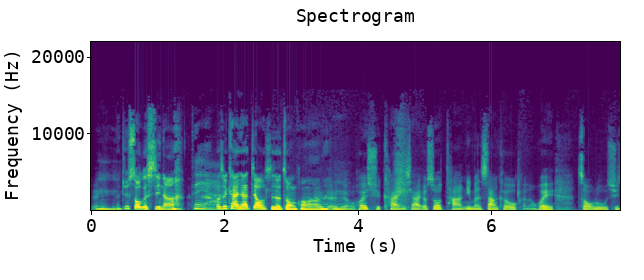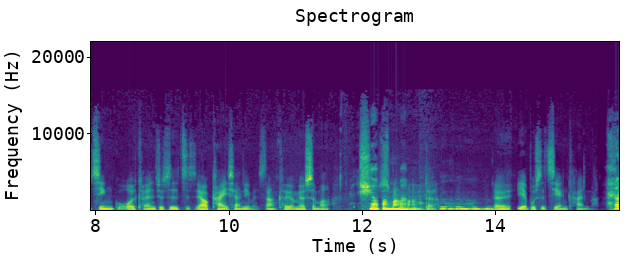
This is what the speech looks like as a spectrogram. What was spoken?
对，去收个信啊，对啊，或去看一下教室的状况啊，对对对，我会去看一下。有时候他你们上课，我可能会走路去经过，我可能就是只是要看一下你们上课有没有什么需要帮忙的，嗯嗯嗯，对，也不是监看嘛。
